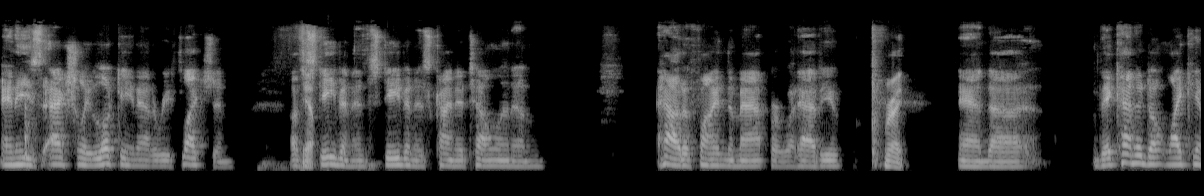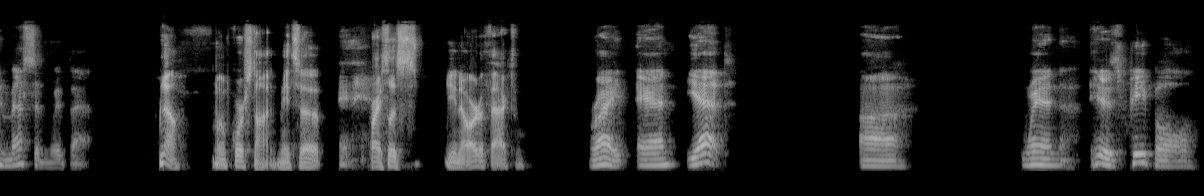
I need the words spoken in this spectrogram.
and he's actually looking at a reflection of Yep. Stephen, and Stephen is kind of telling him how to find the map or what have you. right. And uh, they kind of don't like him messing with that. No, well, of course not. I mean, it's a priceless, you know, artifact. Right. And yet, uh, when his people,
